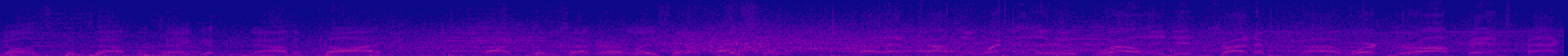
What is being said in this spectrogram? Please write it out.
Jones comes out to take it. Now to Todd. Todd comes under and lays it up nicely. By that time, they went to the hoop well. They didn't try to uh, work their offense back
